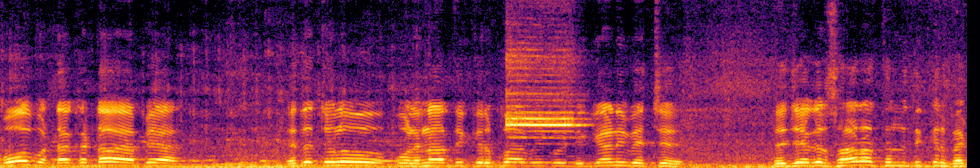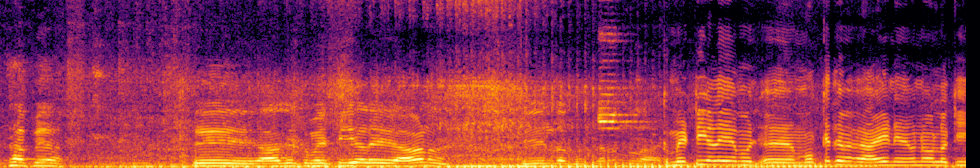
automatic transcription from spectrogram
ਬਹੁਤ ਵੱਡਾ ਖੱਡਾ ਹੋਇਆ ਪਿਆ। ਇਹ ਤਾਂ ਚਲੋ ਭੋਲੇਨਾਥ ਦੀ ਕਿਰਪਾ ਵੀ ਕੋਈ ਡਿੱਗਿਆ ਨਹੀਂ ਵਿੱਚ। ਤੇ ਜੇ ਅਗਰ ਸਾਰਾ ਥੱਲੇ ਤਿੱਕਰ ਬੈਠਾ ਪਿਆ ਤੇ ਆ ਕੇ ਕਮੇਟੀ ਵਾਲੇ ਆਣ ਤੇ ਇਹਦਾ ਕਮੇਟੀ ਵਾਲੇ ਮੌ- ਅਹ ਮੌਕੇ ਤੇ ਆਏ ਨੇ ਉਹਨਾਂ ਵੱਲੋਂ ਕੀ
